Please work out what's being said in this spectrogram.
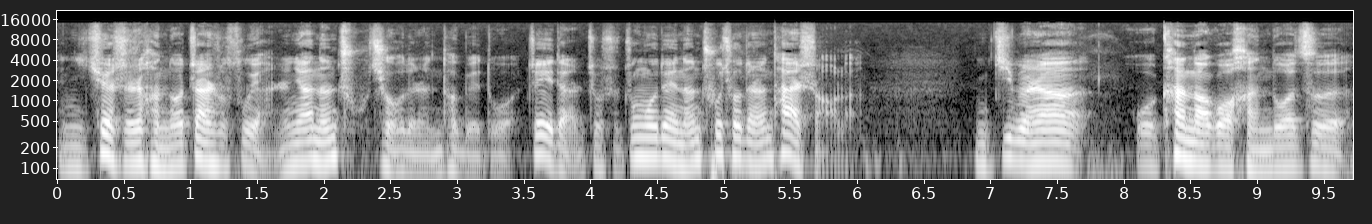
你确实很多战术素养，人家能出球的人特别多，这一点就是中国队能出球的人太少了。你基本上我看到过很多次，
